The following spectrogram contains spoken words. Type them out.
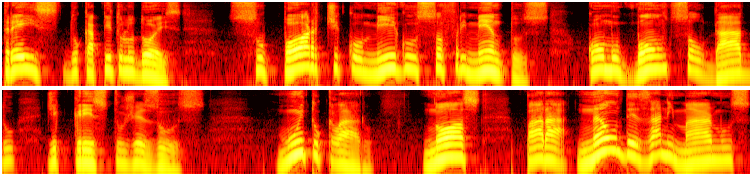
3 do capítulo 2: Suporte comigo os sofrimentos, como bom soldado de Cristo Jesus. Muito claro, nós, para não desanimarmos,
